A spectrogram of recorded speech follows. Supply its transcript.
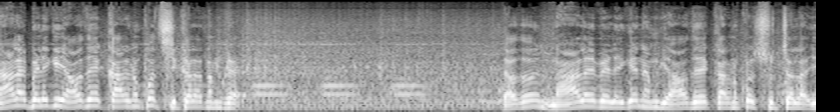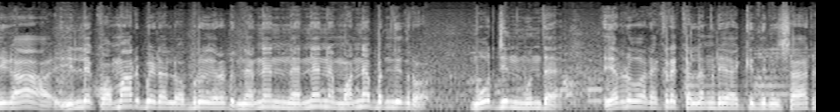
ನಾಳೆ ಬೆಳಗ್ಗೆ ಯಾವುದೇ ಕಾರಣಕ್ಕೂ ಸಿಕ್ಕಲ್ಲ ನಮಗೆ. ಯಾವುದೋ ನಾಳೆ ಬೆಳಿಗ್ಗೆ ನಮ್ಗೆ ಯಾವುದೇ ಕಾರಣಕ್ಕೂ ಸುಚ್ಚಲ್ಲ ಈಗ ಇಲ್ಲೇ ಕೊಮಾರ್ ಬೀಡಲ್ಲಿ ಒಬ್ಬರು ಎರಡು ನೆನ್ನೆ ನೆನ್ನೆ ಮೊನ್ನೆ ಬಂದಿದ್ರು. ಮೂರು ದಿನ ಮುಂದೆ. ಎರಡೂವರೆ ಎಕರೆ ಕಲ್ಲಂಗಡಿ ಹಾಕಿದ್ದೀನಿ ಸರ್.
